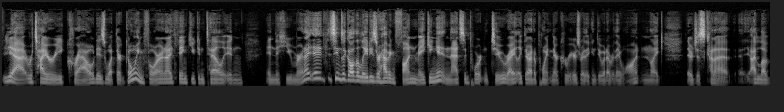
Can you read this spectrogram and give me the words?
yeah, retiree crowd is what they're going for, and I think you can tell in in the humor, and I, it seems like all the ladies are having fun making it, and that's important too, right? Like they're at a point in their careers where they can do whatever they want, and like they're just kind of. I love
